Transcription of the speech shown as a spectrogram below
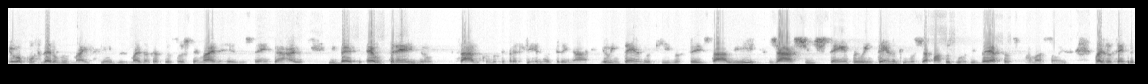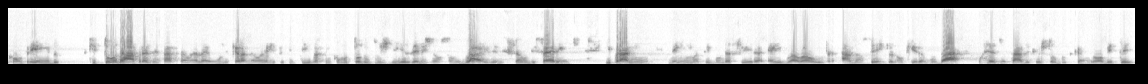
eu considero um dos mais simples, mas é que as pessoas têm mais resistência, Raio e Beth, é o treino. Sabe, quando você precisa treinar. Eu entendo que você está ali já há X tempo, eu entendo que você já passou por diversas formações, mas eu sempre compreendo que toda a apresentação ela é única, ela não é repetitiva, assim como todos os dias eles não são iguais, eles são diferentes. E para mim, nenhuma segunda-feira é igual à outra, a não ser que eu não queira mudar o resultado que eu estou buscando obter.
